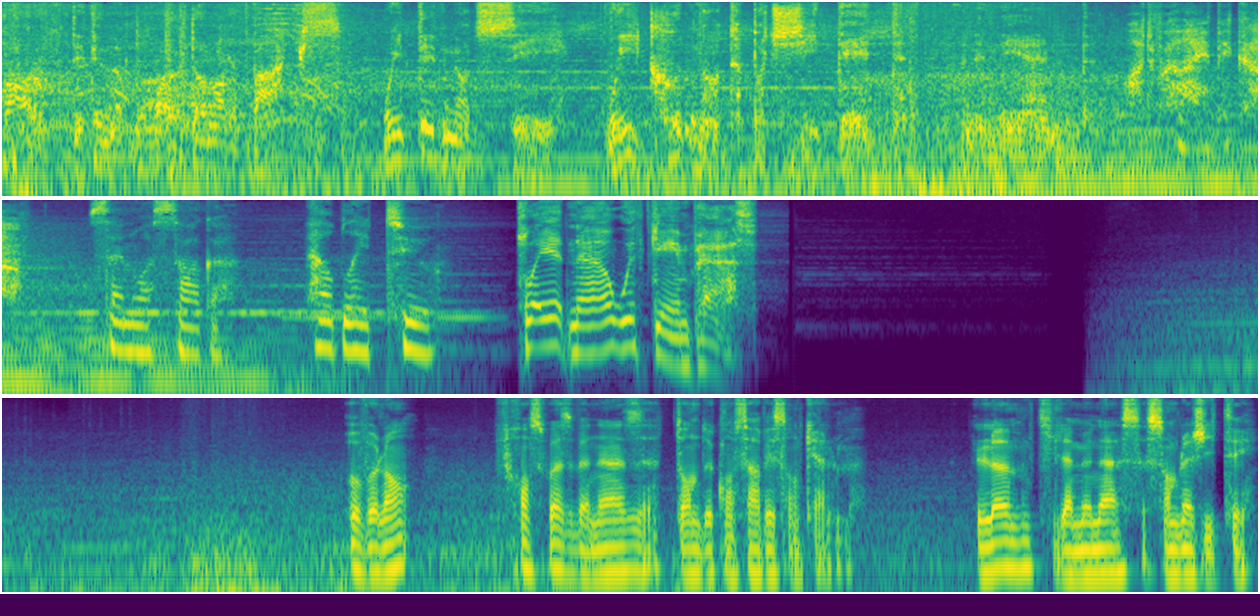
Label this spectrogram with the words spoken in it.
Carved it in the blood on our backs. We did not see. We could not, but she did. And in the end, What will I become? Senwa Saga. Hellblade 2. Play it now with Game Pass. Au volant, Françoise Vanaz tente de conserver son calme. L'homme qui la menace semble agité,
